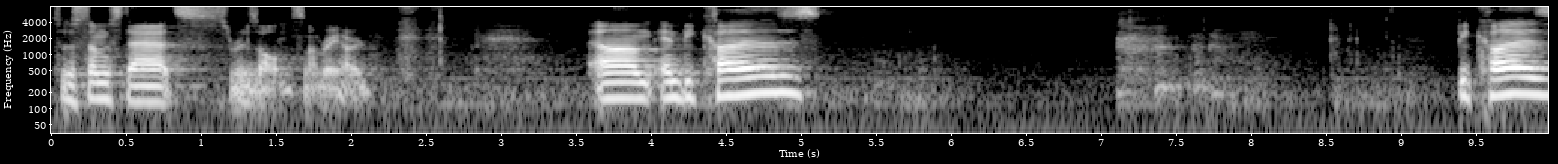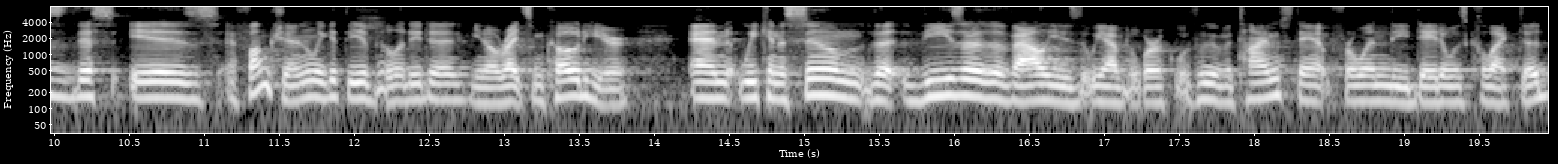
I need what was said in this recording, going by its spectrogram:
So sumstats result, it's not very hard. Um, and because because this is a function, we get the ability to you know, write some code here. And we can assume that these are the values that we have to work with. We have a timestamp for when the data was collected,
